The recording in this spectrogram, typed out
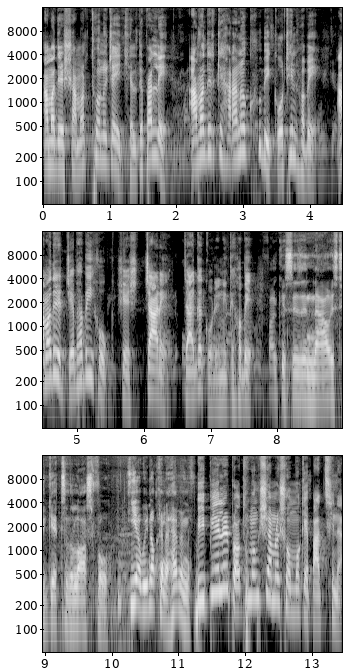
আমাদের সামর্থ্য অনুযায়ী খেলতে পারলে আমাদেরকে হারানো খুবই কঠিন হবে। আমাদের যেভাবেই হোক শেষ চারে জায়গা করে নিতে হবে. বিপিএল এর প্রথম অংশে আমরা সৌম্যকে পাচ্ছি না।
